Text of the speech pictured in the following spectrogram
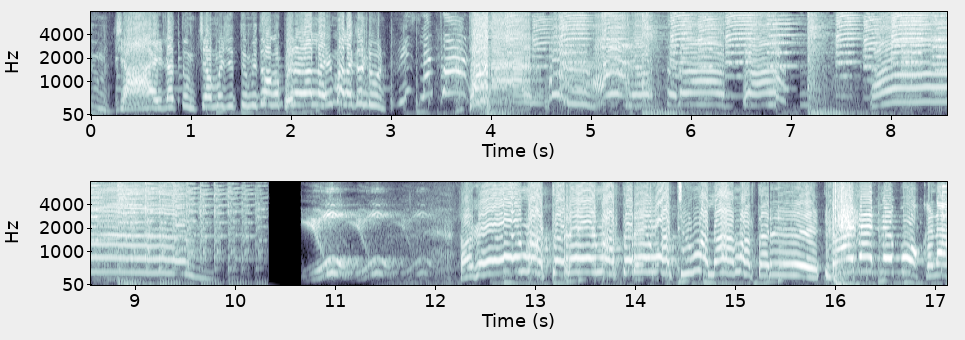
तुमच्या आईला तुमच्या म्हणजे तुम्ही दोघं फिरायला आलाय मला कंडून अगे म्हातारे म्हातारे वाचू मला म्हातारे. काय बोकडा.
